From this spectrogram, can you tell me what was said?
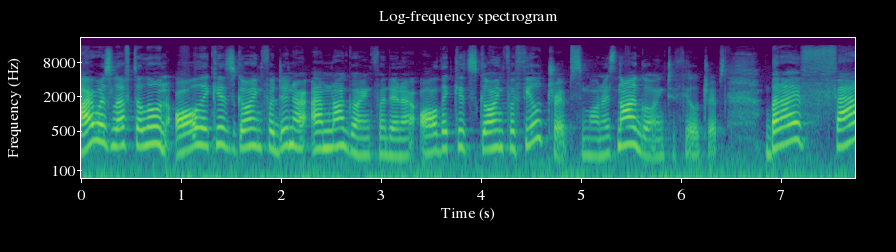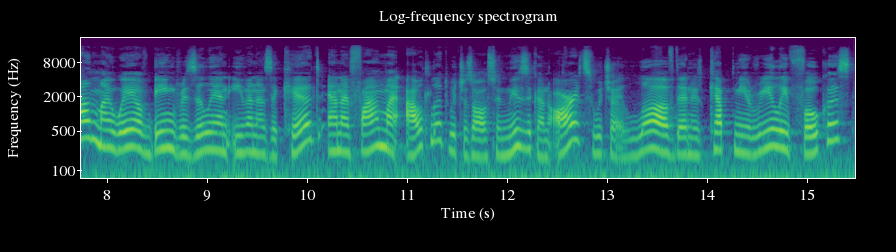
I was left alone. All the kids going for dinner, I'm not going for dinner. All the kids going for field trips, Mona is not going to field trips. But I found my way of being resilient even as a kid, and I found my outlet, which is also music and arts, which I loved, and it kept me really focused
